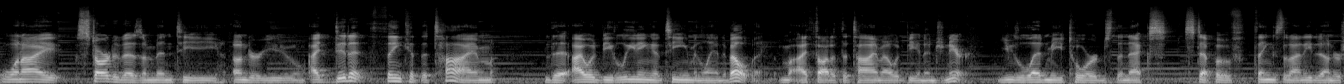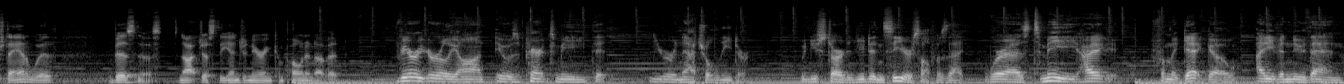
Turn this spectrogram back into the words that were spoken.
When I started as a mentee under you, I didn't think at the time that I would be leading a team in land development. I thought at the time I would be an engineer. You led me towards the next step of things that I needed to understand with business, not just the engineering component of it. Very early on, it was apparent to me that you were a natural leader. When you started, you didn't see yourself as that. Whereas to me, I, from the get go, I even knew then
